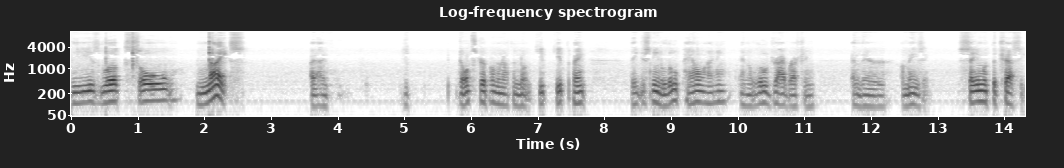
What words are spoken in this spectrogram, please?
these look so nice. I, I don't strip them or nothing. Don't keep keep the paint. They just need a little panel lining and a little dry brushing, and they're amazing. Same with the chassis.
